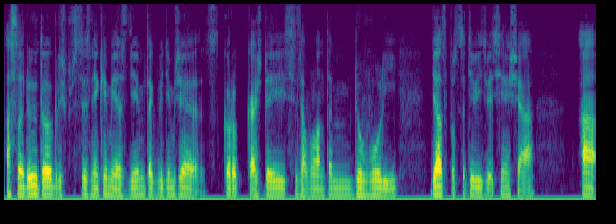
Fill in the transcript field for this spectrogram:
a sleduju to, když prostě s někým jezdím, tak vidím, že skoro každý si za volantem dovolí dělat v podstatě víc věcí než já. A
